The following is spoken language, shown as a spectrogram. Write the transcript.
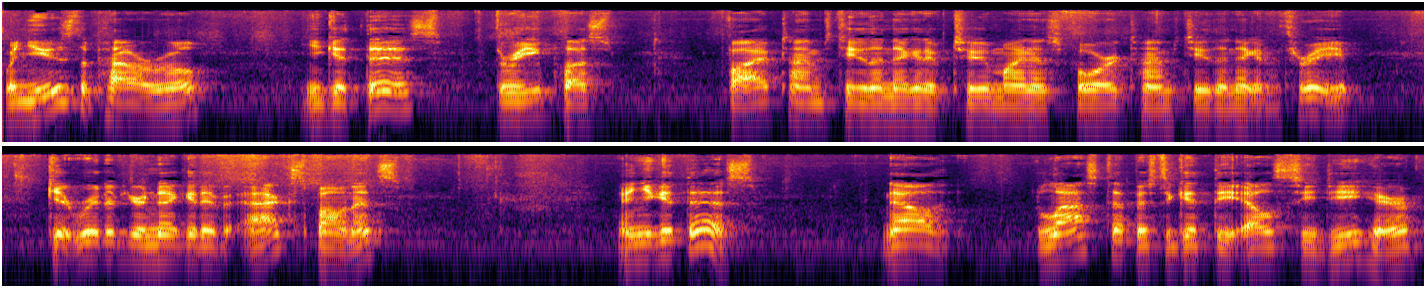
When you use the power rule, you get this, 3 plus 5 times t to the negative 2 minus 4 times t to the negative 3. Get rid of your negative exponents, and you get this. Now, the last step is to get the LCD here,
